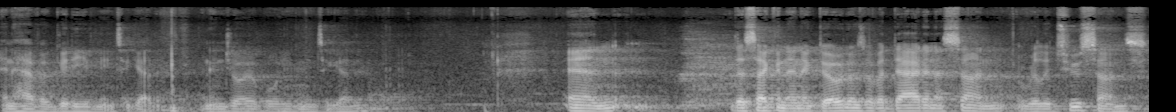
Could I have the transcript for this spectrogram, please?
and have a good evening together, an enjoyable evening together. And the second anecdote is of a dad and a son, really two sons.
